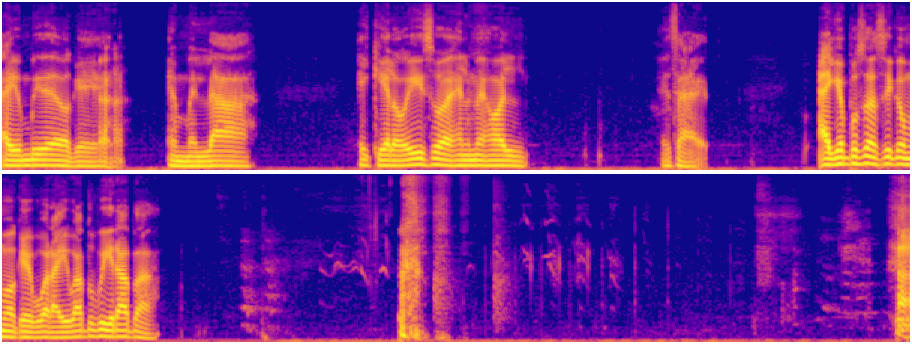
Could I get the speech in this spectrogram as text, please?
Hay un video que Ajá. en verdad el que lo hizo es el mejor. O sea, alguien puso así como que por ahí va tu pirata. Ah,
